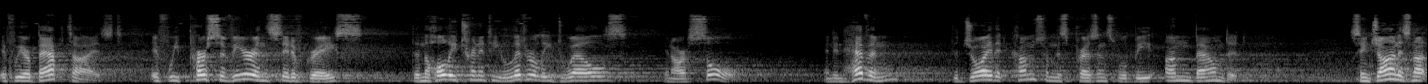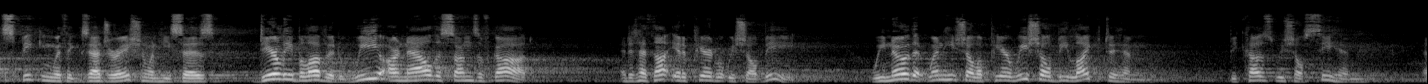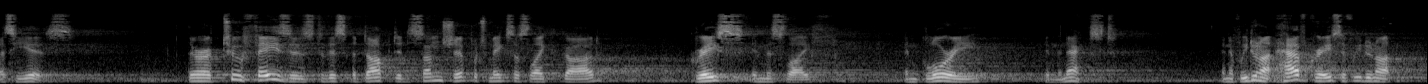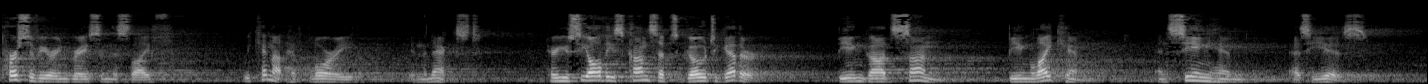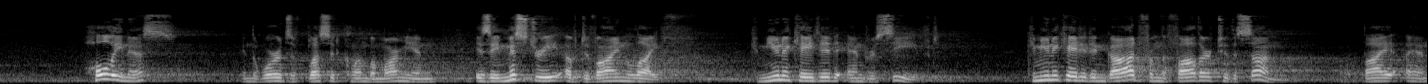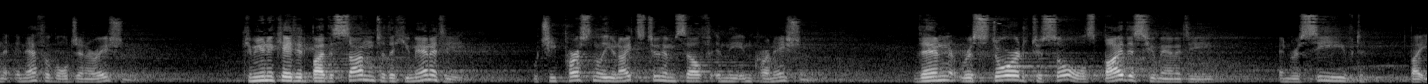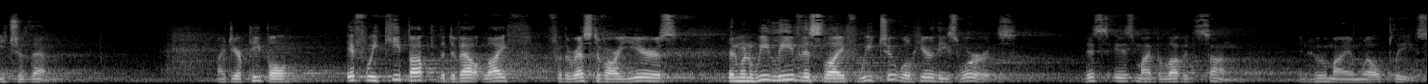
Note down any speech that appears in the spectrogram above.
If we are baptized, if we persevere in the state of grace, then the Holy Trinity literally dwells in our soul. And in heaven, the joy that comes from this presence will be unbounded. St. John is not speaking with exaggeration when he says, Dearly beloved, we are now the sons of God, and it hath not yet appeared what we shall be. We know that when he shall appear, we shall be like to him, because we shall see him as he is. There are two phases to this adopted sonship, which makes us like God grace in this life and glory in the next. And if we do not have grace, if we do not persevere in grace in this life, we cannot have glory in the next. Here you see all these concepts go together being God's Son, being like Him, and seeing Him as He is. Holiness, in the words of Blessed Columba Marmion, is a mystery of divine life, communicated and received. Communicated in God from the Father to the Son by an ineffable generation, communicated by the Son to the humanity, which he personally unites to himself in the incarnation, then restored to souls by this humanity and received by each of them. My dear people, if we keep up the devout life for the rest of our years, then when we leave this life, we too will hear these words. This is my beloved Son, in whom I am well pleased.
